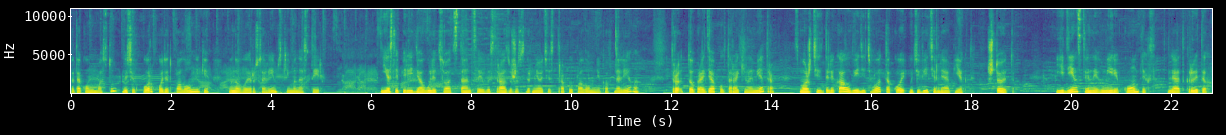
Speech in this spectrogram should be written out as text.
по такому мосту до сих пор ходят паломники в Новоиерусалимский монастырь. Если, перейдя улицу от станции, вы сразу же свернете с тропы паломников налево, то, пройдя полтора километра, сможете издалека увидеть вот такой удивительный объект. Что это? Единственный в мире комплекс для открытых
